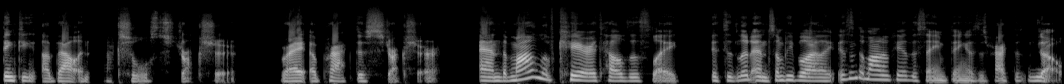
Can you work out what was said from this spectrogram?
thinking about an actual structure, right? A practice structure. And the model of care tells us like, it's a little, and some people are like, isn't the model care the same thing as this practice? No.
